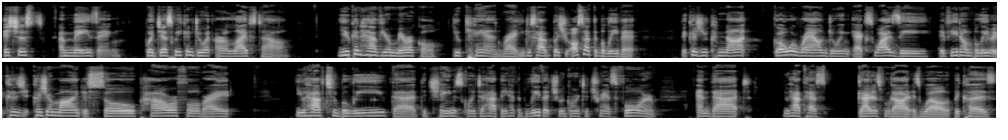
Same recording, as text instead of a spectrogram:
It's just amazing what just we can do with our lifestyle. You can have your miracle. You can, right? You just have, but you also have to believe it because you cannot go around doing XYZ if you don't believe it because because your mind is so powerful, right? You have to believe that the change is going to happen. You have to believe that you're going to transform and that you have to have guidance from God as well because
